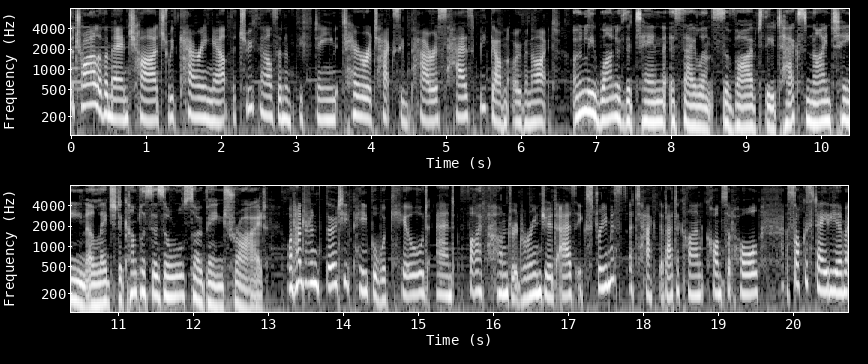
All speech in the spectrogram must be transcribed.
The trial of a man charged with carrying out the 2015 terror attacks in Paris has begun overnight. Only one of the 10 assailants survived the attacks. 19 alleged accomplices are also being tried. 130 people were killed and 500 were injured as extremists attacked the Bataclan concert hall, a soccer stadium,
